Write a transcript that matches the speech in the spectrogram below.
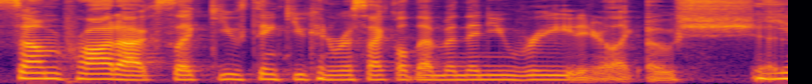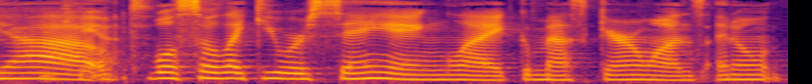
some products, like you think you can recycle them, and then you read and you're like, oh shit. Yeah. can't. Well, so like you were saying, like mascara ones, I don't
